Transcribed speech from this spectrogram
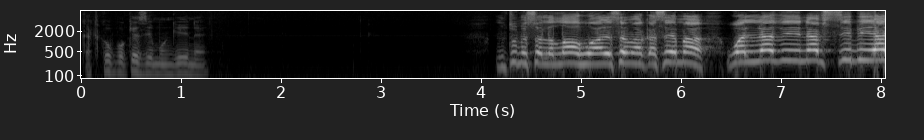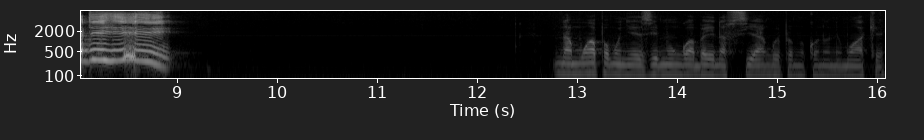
Katika upokezi mwingine. Mtume salllahu alehi wa sallam akasema waladhi nafsi biyadihi. Namwapa mwenyezi mungu ambaye nafsi yangu ipo mikononi mwake.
